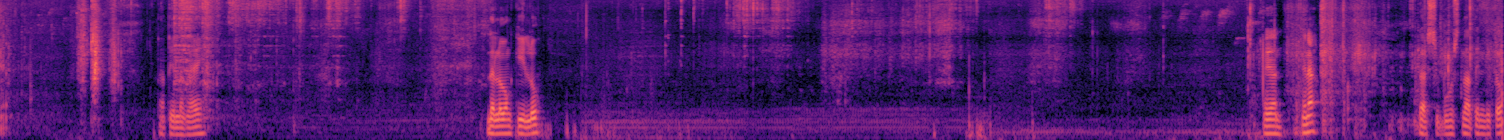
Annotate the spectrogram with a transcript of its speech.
Yan. Natin ilagay. Dalawang kilo. Ayan, okay na. Tapos natin dito.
